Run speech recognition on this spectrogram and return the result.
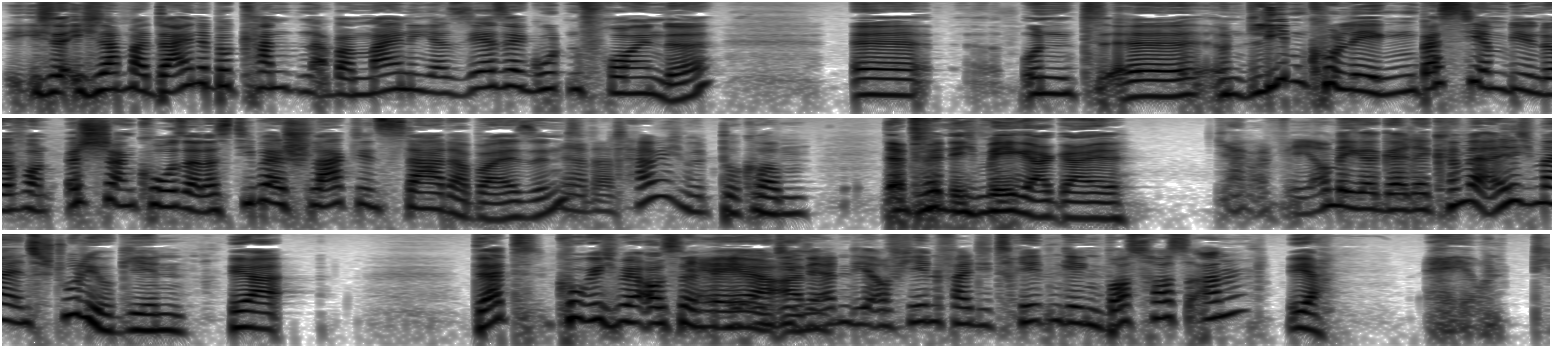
ich, sag- ich sag mal, deine Bekannten, aber meine ja sehr, sehr guten Freunde äh, und, äh, und lieben Kollegen Bastian Bielendorfer und Özcan Kosa, dass die bei Schlag den Star dabei sind? Ja, das habe ich mitbekommen. Das finde ich mega geil. Ja, das wäre ja mega geil. Da können wir eigentlich mal ins Studio gehen. Ja. Das gucke ich mir aus der Nähe und die an. werden die auf jeden Fall, die treten gegen Bosshaus an. ja. Ey, und die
